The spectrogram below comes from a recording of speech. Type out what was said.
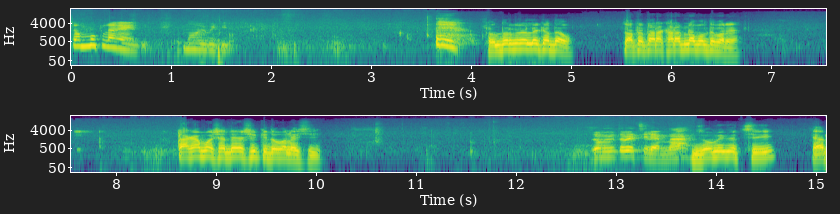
চমক লাগাই দি ময় বেটির সুন্দর করে লেখা দাও যাতে তারা খারাপ না বলতে পারে। টাকা পয়সা দিয়ে শিক্ষিত বানাইছি। জমি তো বেচছিলেন না? জমি বেচছি এর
